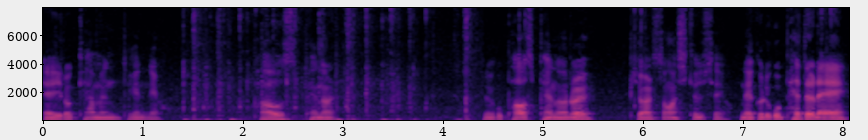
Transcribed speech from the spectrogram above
네, 이렇게 하면 되겠네요. 파우스 패널 그리고 파우스 패널을 비활성화 시켜주세요. 네, 그리고 패들에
